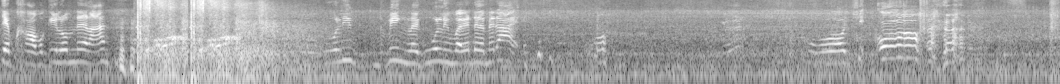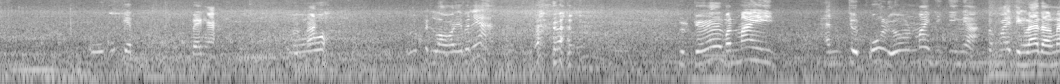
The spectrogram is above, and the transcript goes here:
เจ็บเข่าเมื่อกี้ล้มในร้านกูรีบ วิ่งเลยกูลืมไปก็เดินไม่ได้ โอ้โอ้ชิโอ้โอ้กูเจ็บเป็นไงหลุดไหมเป็นรอยปะเนี่ยสุดเกินมันไหม้อันจุดพลุหรือมันไหม้จริงๆเนี่ยไม่จริงแล้วดังใน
